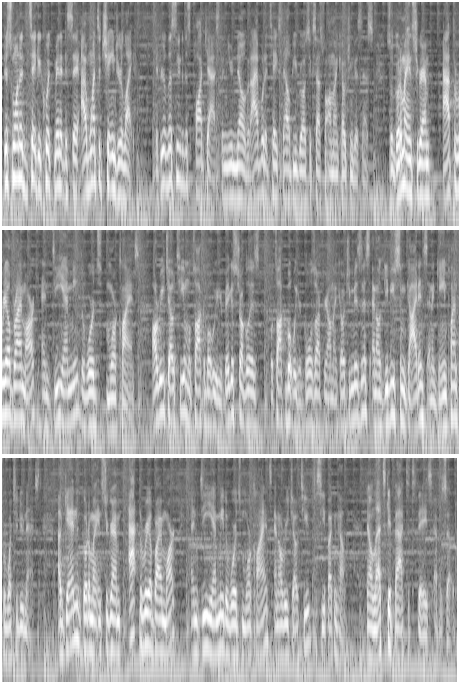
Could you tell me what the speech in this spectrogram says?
Just wanted to take a quick minute to say, I want to change your life. If you're listening to this podcast, then you know that I have what it takes to help you grow a successful online coaching business. So go to my Instagram at the real Brian Mark and DM me the words more clients. I'll reach out to you and we'll talk about what your biggest struggle is. We'll talk about what your goals are for your online coaching business, and I'll give you some guidance and a game plan for what to do next. Again, go to my Instagram at the real Brian Mark and DM me the words more clients, and I'll reach out to you to see if I can help. Now let's get back to today's episode.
